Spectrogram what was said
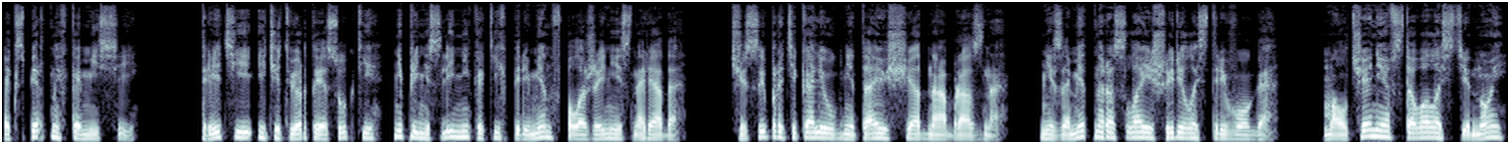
экспертных комиссий. Третьи и четвертые сутки не принесли никаких перемен в положении снаряда. Часы протекали угнетающе однообразно. Незаметно росла и ширилась тревога. Молчание вставало стеной,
